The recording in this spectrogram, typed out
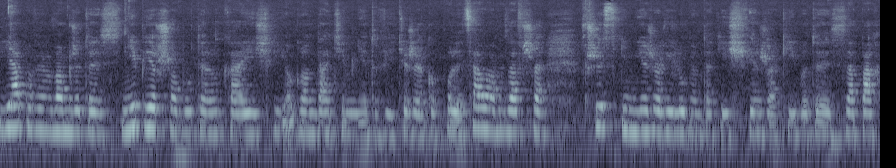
Ja powiem Wam, że to jest nie pierwsza butelka. Jeśli oglądacie mnie, to wiecie, że ja go polecałam zawsze wszystkim, jeżeli lubią takie świeżaki, bo to jest zapach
